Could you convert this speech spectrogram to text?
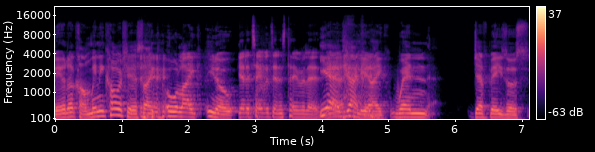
build a company culture. It's like, or like, you know, Get a table tennis table in. yeah, exactly. like when Jeff Bezos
